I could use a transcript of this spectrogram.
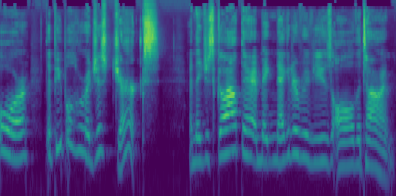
Or the people who are just jerks and they just go out there and make negative reviews all the time.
